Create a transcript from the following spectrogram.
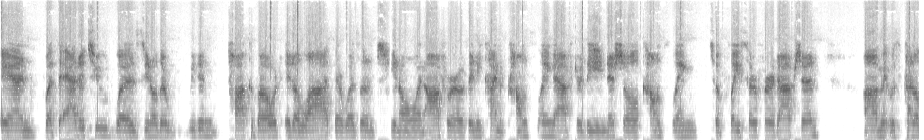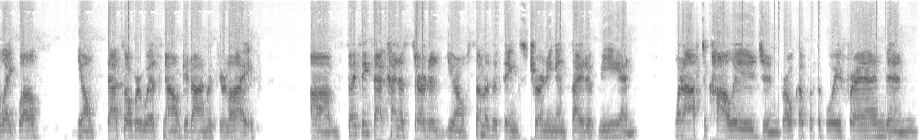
and but the attitude was, you know, there we didn't talk about it a lot. There wasn't, you know, an offer of any kind of counseling after the initial counseling to place her for adoption. Um, it was kind of like, well, you know, that's over with now, get on with your life. Um, so I think that kind of started, you know, some of the things churning inside of me and went off to college and broke up with a boyfriend and,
